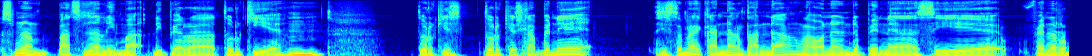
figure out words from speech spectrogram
94 95 di Piala Turki ya. Hmm. Turkish Turkish Cup ini sistemnya kandang tandang lawan yang depannya si Fener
